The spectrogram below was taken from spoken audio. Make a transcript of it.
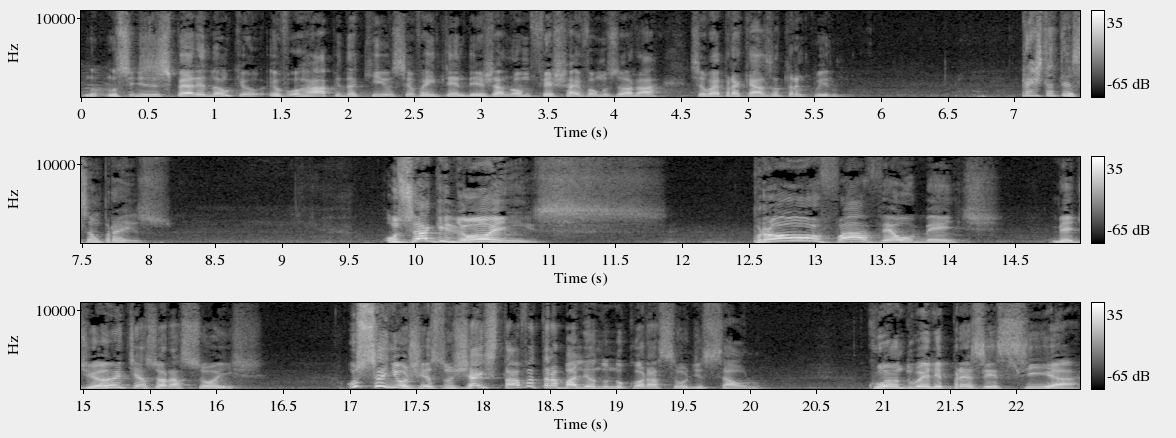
Não, não, se desespere, não, que eu, eu vou rápido aqui, você vai entender. Já vamos fechar e vamos orar. Você vai para casa tranquilo. Presta atenção para isso. Os aguilhões, provavelmente, mediante as orações, o Senhor Jesus já estava trabalhando no coração de Saulo. Quando ele presencia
